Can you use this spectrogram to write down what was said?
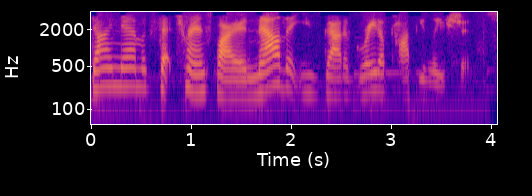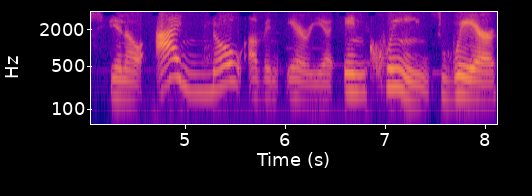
dynamics that transpire now that you've got a greater population you know i know of an area in queens where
